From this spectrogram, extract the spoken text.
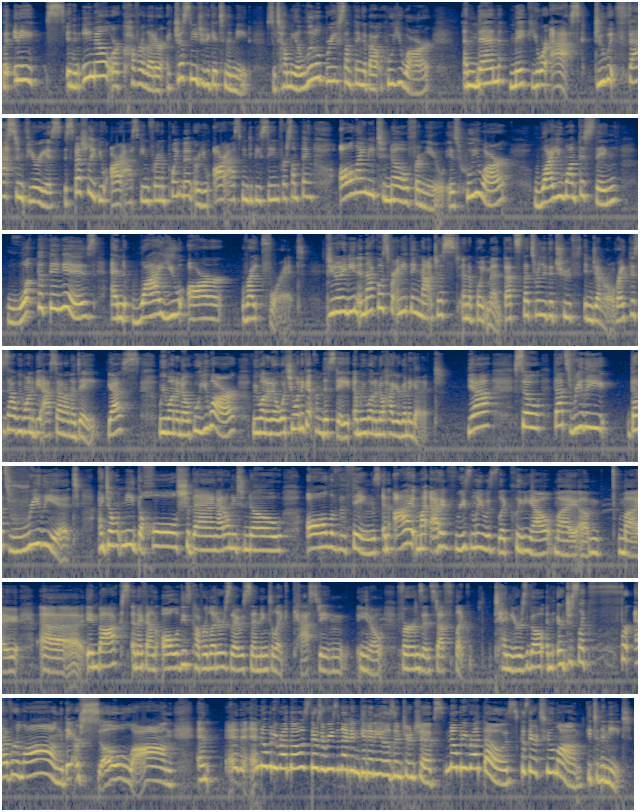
But in a in an email or cover letter, I just need you to get to the meat. So tell me a little brief something about who you are and then make your ask. Do it fast and furious, especially if you are asking for an appointment or you are asking to be seen for something. All I need to know from you is who you are, why you want this thing, what the thing is and why you are right for it. Do you know what I mean? And that goes for anything, not just an appointment. That's that's really the truth in general, right? This is how we want to be asked out on a date. Yes? We want to know who you are, we want to know what you want to get from this date, and we want to know how you're going to get it. Yeah? So that's really that's really it. I don't need the whole shebang. I don't need to know all of the things. And I my I recently was like cleaning out my um my uh, inbox and I found all of these cover letters that I was sending to like casting, you know, firms and stuff like 10 years ago. And they're just like forever long. They are so long. And, and, and nobody read those. There's a reason I didn't get any of those internships. Nobody read those because they're too long. Get to the meat.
